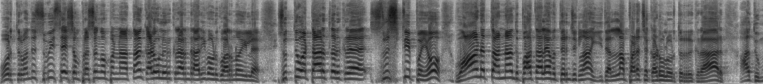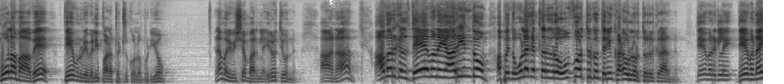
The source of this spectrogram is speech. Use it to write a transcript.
ஒருத்தர் வந்து சுவிசேஷம் பிரசங்கம் பண்ணா தான் கடவுள் இருக்கிறாருன்ற அறிவு அவனுக்கு வரணும் இல்லை. சுத்து வட்டாரத்தில் இருக்கிற சிருஷ்டிப்பையும் வானத்தை அண்ணாந்து பார்த்தாலே அவன் தெரிஞ்சுக்கலாம் இதெல்லாம் படைச்ச கடவுள் ஒருத்தர் இருக்கிறார். அது மூலமாகவே தேவனுடைய வெளிப்பாடை பெற்றுக்கொள்ள முடியும். என்ன மாதிரி விஷயம் பாருங்களேன் இருபத்தி ஒன்று ஆனால் அவர்கள் தேவனை அறிந்தோம். அப்போ இந்த உலகத்தில் இருக்கிற ஒவ்வொருத்தருக்கும் தெரியும் கடவுள் ஒருத்தர் இருக்கிறாருன்னு. தேவர்களை தேவனை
